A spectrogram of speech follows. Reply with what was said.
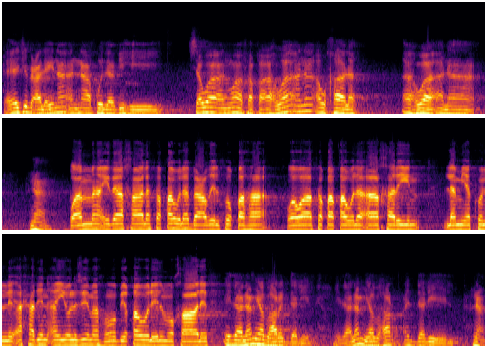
فيجب علينا أن نأخذ به. سواء وافق أهواءنا أو خالف أهواءنا. نعم. وأما إذا خالف قول بعض الفقهاء ووافق قول آخرين لم يكن لأحد أن يلزمه بقول المخالف. إذا لم يظهر الدليل إذا لم يظهر الدليل. نعم.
